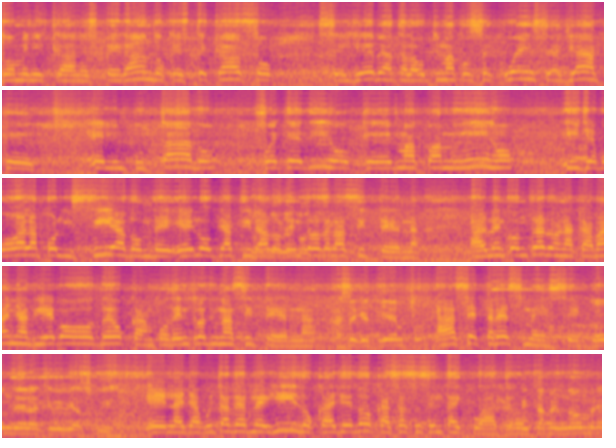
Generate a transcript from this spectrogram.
dominicana, esperando que este caso se lleve hasta la última consecuencia, ya que el imputado fue que dijo que él mató a mi hijo y llevó a la policía donde él lo había tirado ¿Dónde lo dentro de la cisterna. A él lo encontraron en la cabaña Diego de Ocampo, dentro de una cisterna. ¿Hace qué tiempo? Hace tres meses. ¿Dónde era que vivía su hijo? En la Yagüita de Blegido, calle 2, casa 64. Repítame el nombre.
